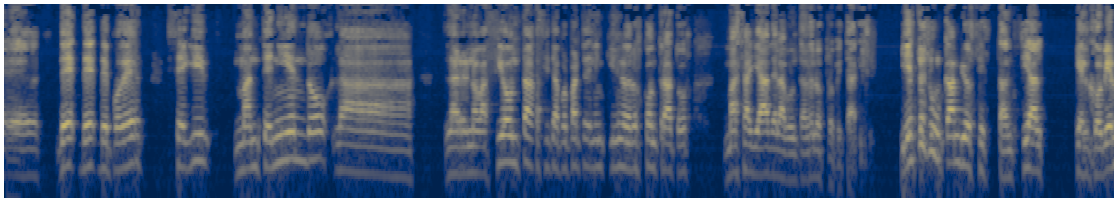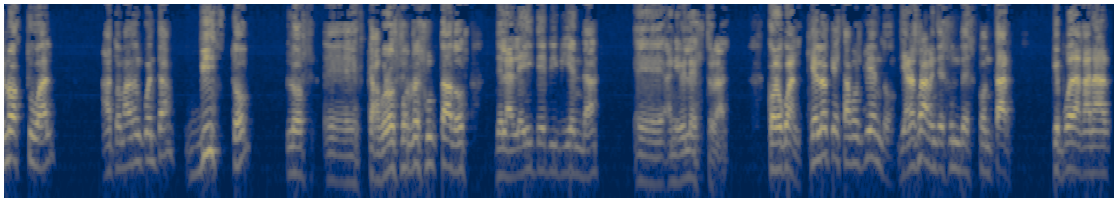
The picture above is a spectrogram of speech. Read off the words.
eh, de, poder seguir manteniendo la, renovación tácita por parte del inquilino de los contratos más allá de la voluntad de los propietarios. Y esto es un cambio sustancial que el gobierno actual ha tomado en cuenta, visto los eh, escabrosos resultados de la ley de vivienda eh, a nivel electoral. Con lo cual, ¿qué es lo que estamos viendo? Ya no solamente es un descontar que pueda ganar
